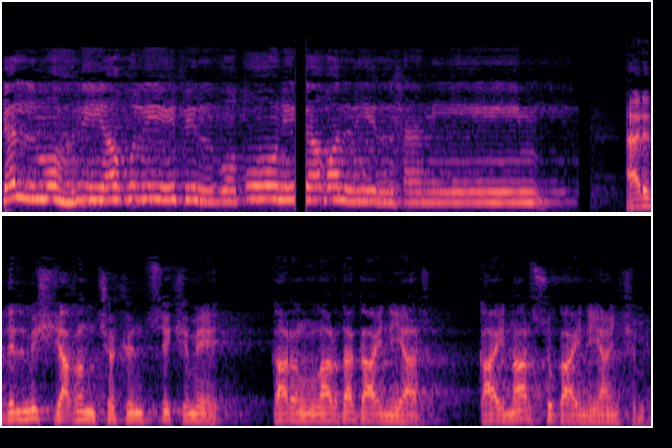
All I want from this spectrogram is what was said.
Kəlmuhli yəğli fil butuni kəğallil həmim Əridilmiş yağın çöküntüsü kimi qarınlarda qaynayar, qaynar su qaynayan kimi.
